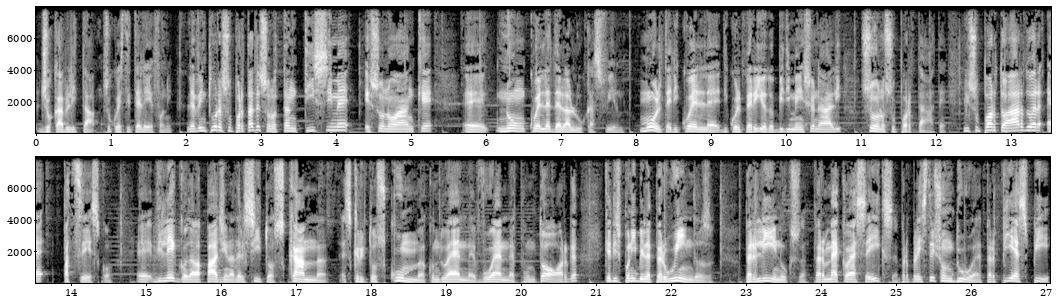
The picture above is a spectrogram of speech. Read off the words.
giocabilità su questi telefoni. Le avventure supportate sono tantissime e sono anche eh, non quelle della Lucasfilm. Molte di quelle di quel periodo bidimensionali sono supportate. Il supporto hardware è pazzesco. Eh, vi leggo dalla pagina del sito scam, è scritto scum con 2m, vm.org, che è disponibile per Windows, per Linux, per Mac OS X, per PlayStation 2, per PSP,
